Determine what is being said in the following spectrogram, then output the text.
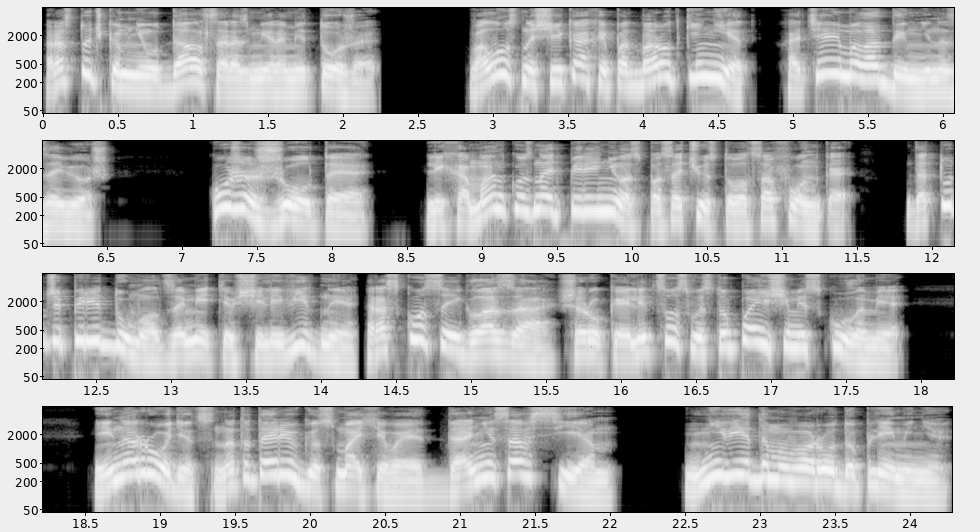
Росточком не удался, размерами тоже. Волос на щеках и подбородке нет, хотя и молодым не назовешь. Кожа желтая. Лихоманку знать перенес, посочувствовал Сафонка. Да тут же передумал, заметив щелевидные, раскосые глаза, широкое лицо с выступающими скулами. И народец на татарюгу смахивает, да не совсем. Неведомого рода племени.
